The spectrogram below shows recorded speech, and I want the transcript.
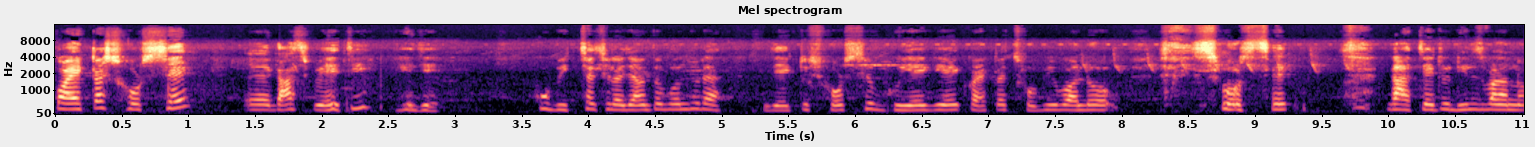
কয়েকটা সর্ষে গাছ পেয়েছি। এই যে, খুব ইচ্ছা ছিল, জানো তো বন্ধুরা, যে একটু সর্ষে ভুয়ে গিয়ে কয়েকটা ছবি বলো, সর্ষে গাছে একটু রিলস বানানো,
